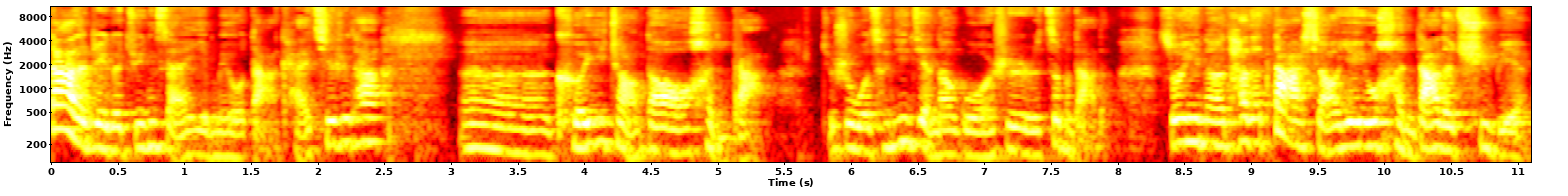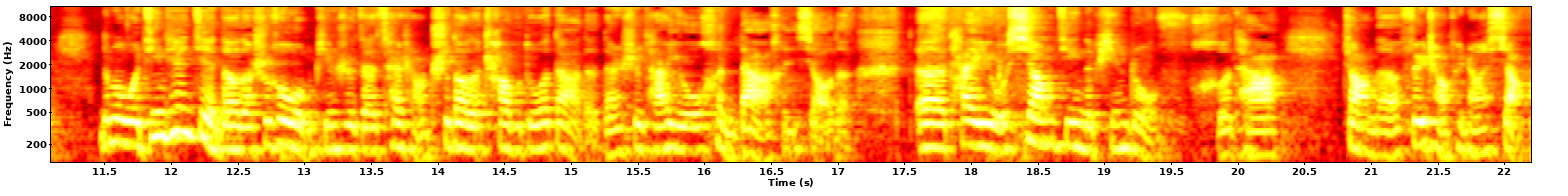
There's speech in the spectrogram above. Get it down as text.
大的这个菌伞也没有打开。其实它，嗯，可以长到很大，就是我曾经捡到过是这么大的，所以呢，它的大小也有很大的区别。那么我今天捡到的是和我们平时在菜场吃到的差不多大的，但是它有很大很小的，呃，它也有相近的品种和它。长得非常非常像。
